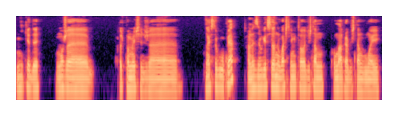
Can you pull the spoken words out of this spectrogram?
niekiedy może ktoś pomyśleć, że no jest to głupie, ale z drugiej strony właśnie mi to gdzieś tam pomaga gdzieś tam w mojej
